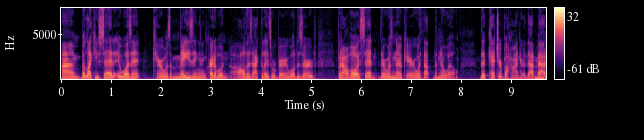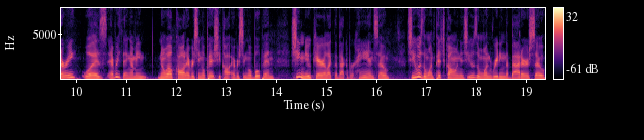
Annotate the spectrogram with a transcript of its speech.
Um, but like you said, it wasn't. Carol was amazing and incredible, and all those accolades were very well deserved. But I've always said there was no Carol without the Noel, the catcher behind her. That battery was everything. I mean, Noel called every single pitch. She called every single bullpen. She knew Kara like the back of her hand. So she was the one pitch calling, and she was the one reading the batters. So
